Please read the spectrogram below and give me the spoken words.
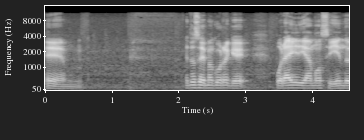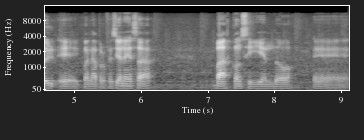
Em, entonces me ocurre que por ahí, digamos, siguiendo eh, con la profesión esa, vas consiguiendo eh,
